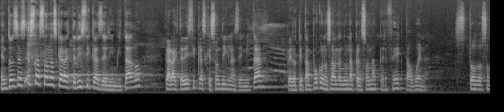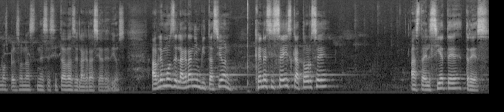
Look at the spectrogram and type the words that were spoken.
Entonces, estas son las características del invitado, características que son dignas de imitar, pero que tampoco nos hablan de una persona perfecta o buena. Todos somos personas necesitadas de la gracia de Dios. Hablemos de la gran invitación. Génesis 6, 14 hasta el 7.3.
